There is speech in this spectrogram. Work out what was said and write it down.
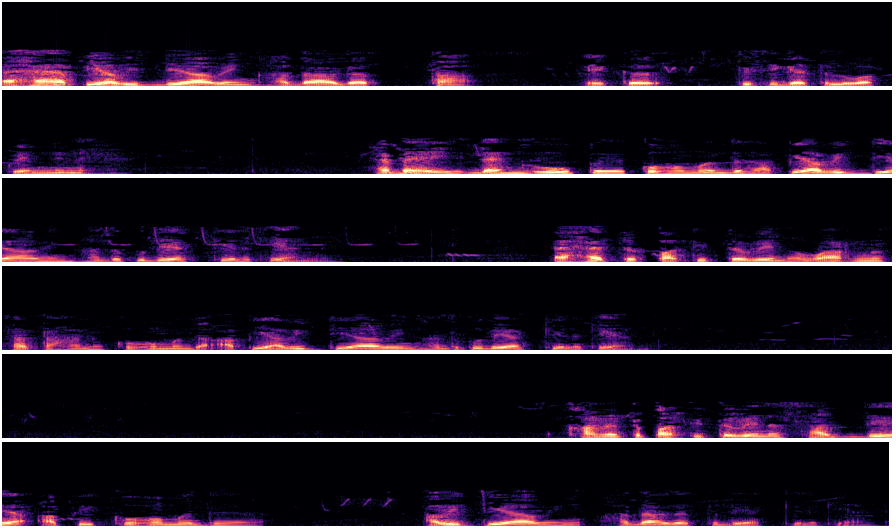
ඇහැ අපි අවිද්‍යාවෙන් හදාගත්තා. ඒක කිසි ගැටලුවක් වෙන්නේ නැහැ. හැබැයි දැන් රූපය කොහොමද අපි අවිද්‍යාවෙන් හදපු දෙයක් කියලා කියන්නේ? ඇහැට පතිත වෙන වර්ණ සටහන කොහොමද අපි අවිද්‍යාවෙන් හදපු දෙයක් කියලා කියන්නේ? කනට පතිත වෙන සද්දය අපි කොහොමද අවිද්‍යාවෙන් හදාගත්ත දෙයක් කියලා කියන්නේ?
